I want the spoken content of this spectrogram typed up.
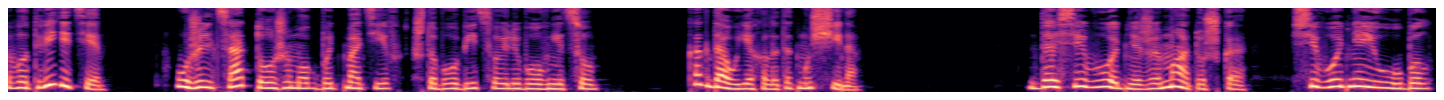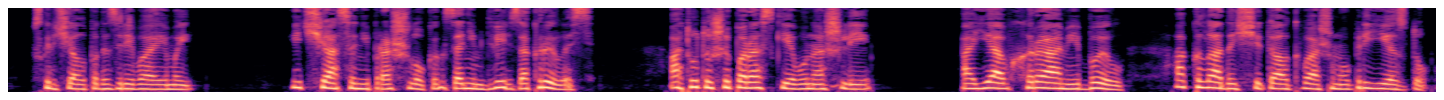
Вот видите, у жильца тоже мог быть мотив, чтобы убить свою любовницу. Когда уехал этот мужчина? Да сегодня же, матушка, сегодня и убыл, вскричал подозреваемый. И часа не прошло, как за ним дверь закрылась. А тут уж и Пороскеву нашли. А я в храме был, а клады считал к вашему приезду.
